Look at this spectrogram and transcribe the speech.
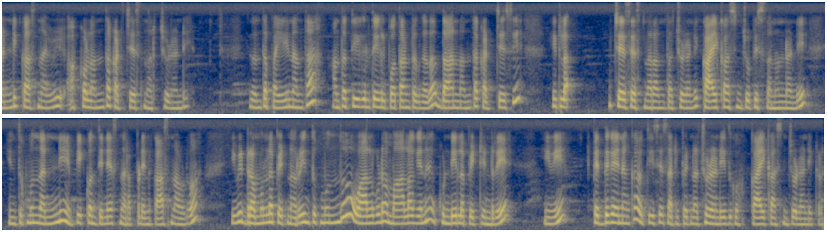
దండికి కాసినవి అక్క కట్ చేస్తున్నారు చూడండి. ఇదంతా పైన అంతా అంతా తీగలు తీగలు పోతా ఉంటుంది కదా దాన్ని అంతా కట్ చేసి ఇట్లా చేసేస్తున్నారు అంతా చూడండి. కాయ కాసిన చూపిస్తాను ఉండండి. ఇంతకుముందు అన్నీ పీక్కొని తినేస్తున్నారు అప్పుడైనా కాసినప్పుడు. ఇవి డ్రమ్ముల్లో పెట్టినారు. ఇంతకుముందు వాళ్ళు కూడా మాలాగనే కుండీలో పెట్టిండ్రి. ఇవి పెద్దగా అయినాక తీసేసి అట్లా పెట్టినారు. చూడండి ఇదిగో కాయ కాసింది చూడండి ఇక్కడ.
